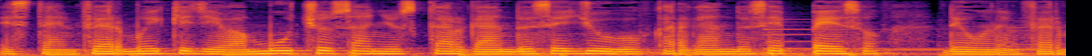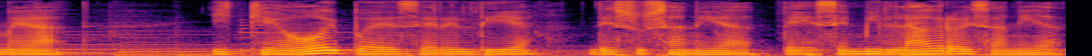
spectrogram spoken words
está enfermo y que lleva muchos años cargando ese yugo, cargando ese peso de una enfermedad y que hoy puede ser el día de su sanidad, de ese milagro de sanidad.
